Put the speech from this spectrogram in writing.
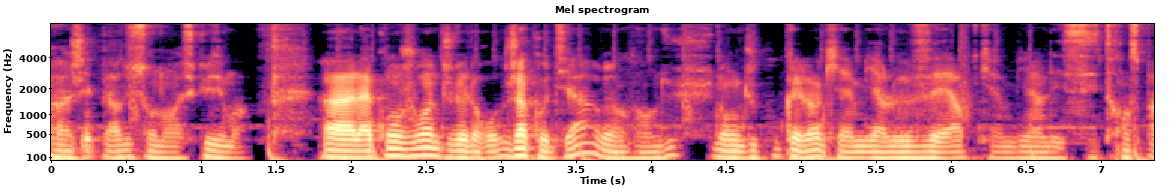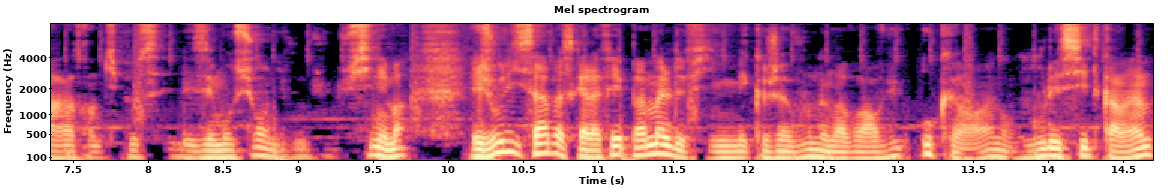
ah, j'ai perdu son nom, excusez-moi. Euh, la conjointe, je vais le Jacques Audiard, bien entendu. Donc du coup, quelqu'un qui aime bien le verbe, qui aime bien laisser transparaître un petit peu les émotions au niveau du, du cinéma. Et je vous dis ça parce qu'elle a fait pas mal de films, mais que j'avoue n'en avoir vu aucun. hein. Donc je vous les cite quand même.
